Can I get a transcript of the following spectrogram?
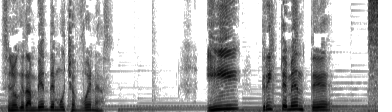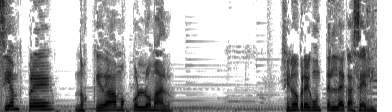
sino que también de muchas buenas. Y tristemente, siempre nos quedamos con lo malo. Si no, pregúntenle a Caselli.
